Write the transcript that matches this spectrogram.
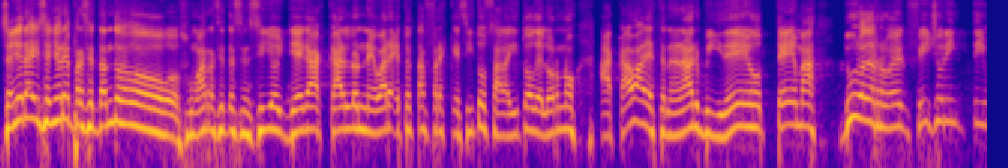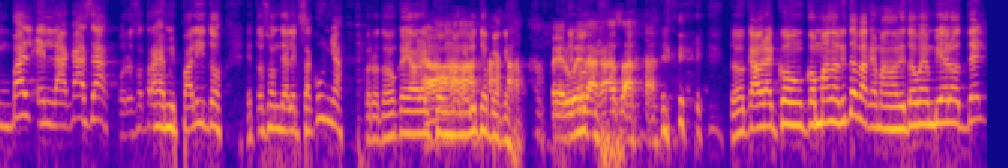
Señoras y señores, presentando su más reciente sencillo, llega Carlos Nevares. Esto está fresquecito, saladito del horno. Acaba de estrenar video, tema, duro de Robert, featuring Timbal en la casa. Por eso traje mis palitos. Estos son de Alexa Cuña, pero tengo que hablar con Ah, Manolito para que. Perú tengo en la casa. Tengo que hablar con, con Manolito para que Manolito me envíe los del.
